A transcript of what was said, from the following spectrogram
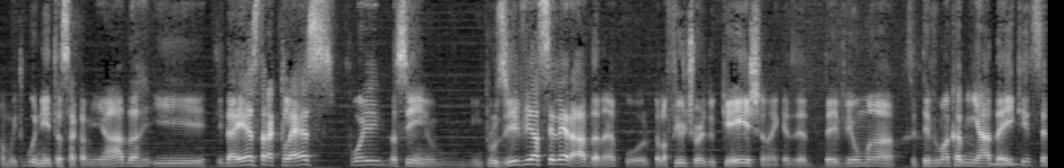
É muito bonita essa caminhada e, e daí Extra Class foi, assim, inclusive acelerada, né, por, pela Future Education, né, quer dizer, teve uma, você teve uma caminhada aí que você,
